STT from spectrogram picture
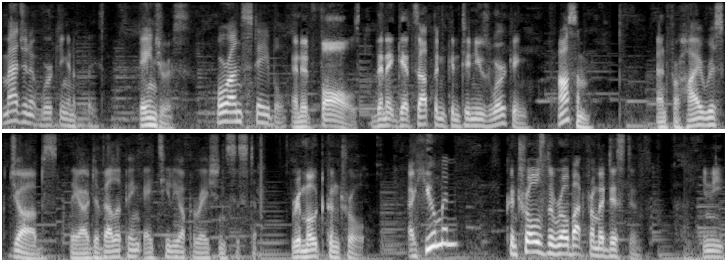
Imagine it working in a place. Dangerous. Or unstable. And it falls. Then it gets up and continues working. Awesome. And for high risk jobs, they are developing a teleoperation system. Remote control. A human controls the robot from a distance. You need,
